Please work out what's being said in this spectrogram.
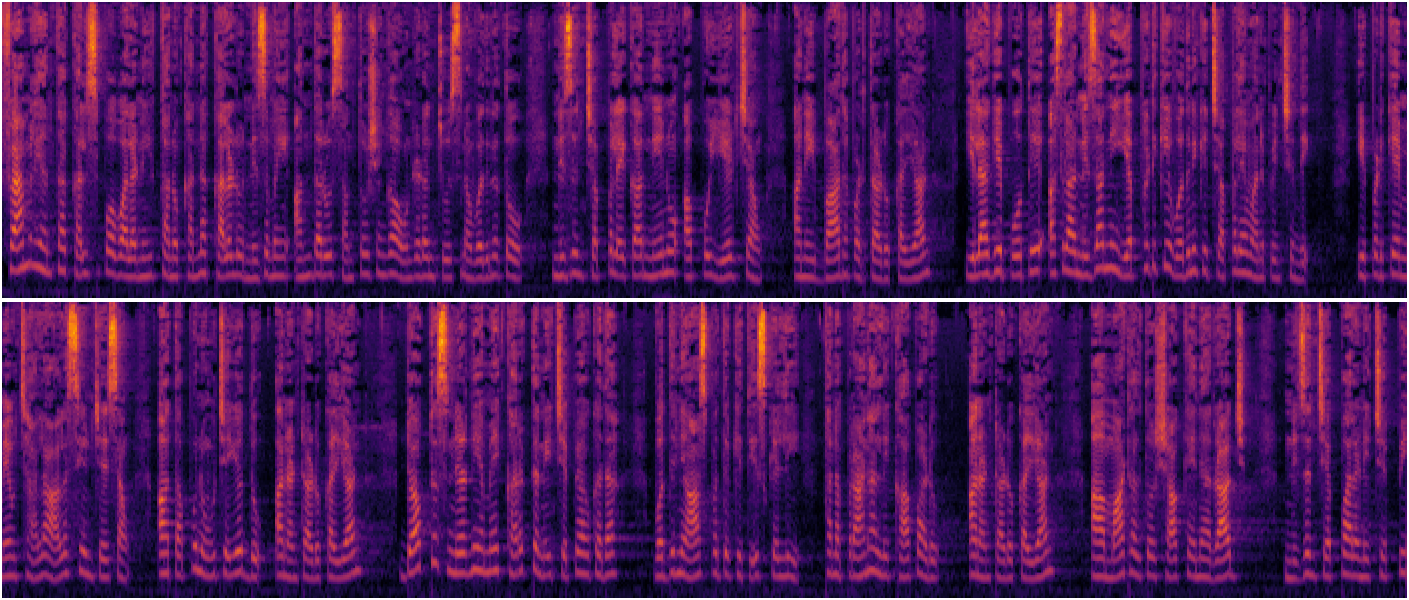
ఫ్యామిలీ అంతా కలిసిపోవాలని తను కన్న కలలు నిజమై అందరూ సంతోషంగా ఉండడం చూసిన వదినతో నిజం చెప్పలేక నేను అప్పు ఏడ్చాం అని బాధపడతాడు కళ్యాణ్. ఇలాగే పోతే అసలు ఆ నిజాన్ని ఎప్పటికీ వదినికి చెప్పలేమనిపించింది. ఇప్పటికే మేం చాలా ఆలస్యం చేశాం. ఆ తప్పు నువ్వు చెయ్యొద్దు అనంటాడు కళ్యాణ్. డాక్టర్స్ నిర్ణయమే కరెక్ట్ అని చెప్పావు కదా వద్దని ఆస్పత్రికి తీసుకెళ్ళి తన ప్రాణాల్ని కాపాడు అనంటాడు కళ్యాణ్. ఆ మాటలతో షాక్ అయిన రాజ్ నిజం చెప్పాలని చెప్పి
